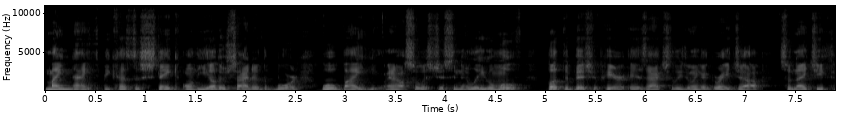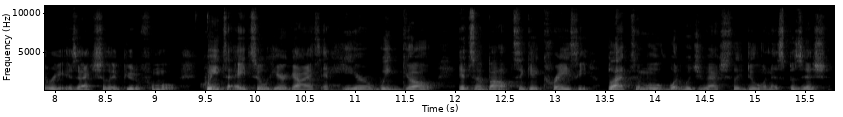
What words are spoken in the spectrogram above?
my knight because the snake on the other side of the board will bite you. And also it's just an illegal move, but the bishop here is actually doing a great job. So knight g3 is actually a beautiful move. Queen to a2 here, guys, and here we go. It's about to get crazy. Black to move, what would you actually do in this position?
